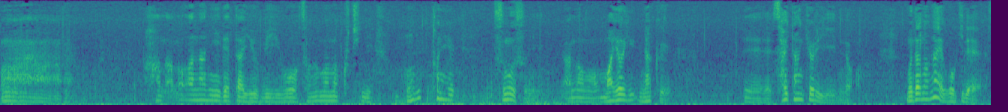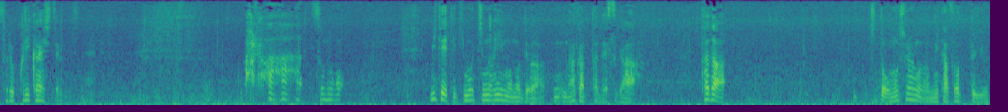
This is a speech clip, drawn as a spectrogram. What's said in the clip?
う、うーん、鼻の穴に入れた指をそのまま口に、本当にスムースに、あの、迷いなく、えー、最短距離の無駄のない動きでそれを繰り返してるんですね。あれは、その、見ていて気持ちのいいものではなかったですが、ただ、ちょっと面白いものを見たぞっていう、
